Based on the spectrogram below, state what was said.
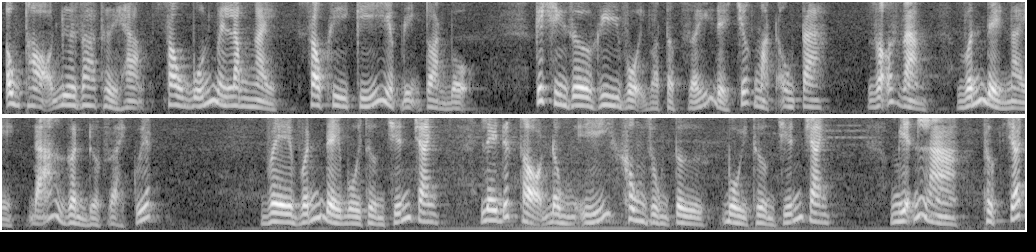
ông Thọ đưa ra thời hạn sau 45 ngày sau khi ký hiệp định toàn bộ. Kissinger ghi vội vào tập giấy để trước mặt ông ta. Rõ ràng vấn đề này đã gần được giải quyết. Về vấn đề bồi thường chiến tranh, Lê Đức Thọ đồng ý không dùng từ bồi thường chiến tranh, miễn là thực chất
